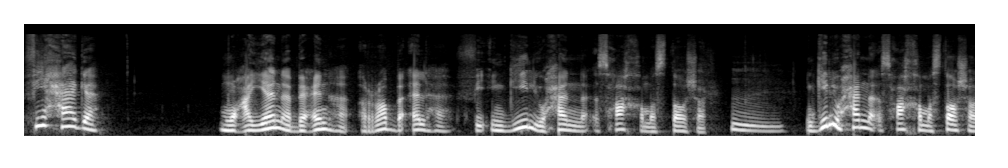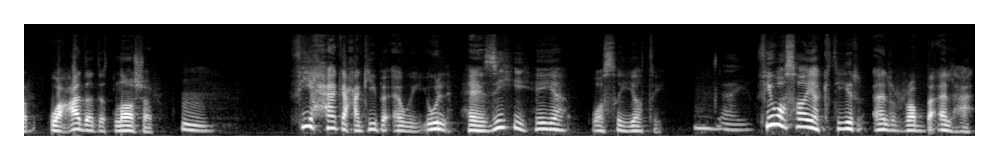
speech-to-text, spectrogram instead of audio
في حاجة معينة بعينها الرب قالها في إنجيل يوحنا إصحاح 15 مم. إنجيل يوحنا إصحاح 15 وعدد 12 مم. في حاجة عجيبة قوي يقول هذه هي وصيتي أيوة. في وصايا كتير قال الرب قالها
